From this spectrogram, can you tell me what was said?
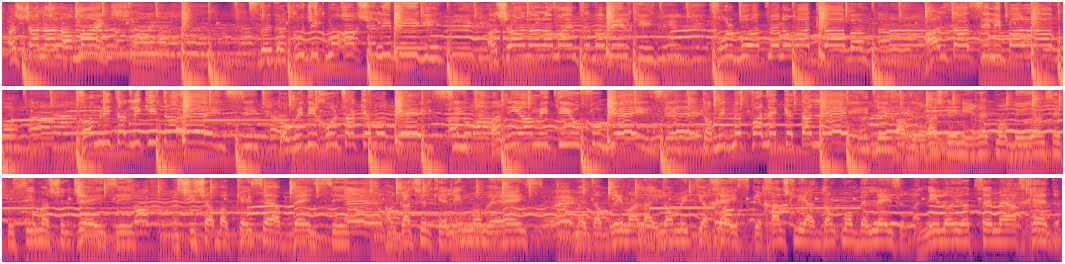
עשן על המים. סוודר קוג'י כמו אח שלי ביגי עשן על המים צבע מילקי. פול בוט מנורת לבה אל תעשי לי פלברה. חם לי תדליקי את ה-AC תורידי חולצה כמו קייסי. אני אמיתי ופוגייזי. תמיד מפנק את הליידי. חברה שלי נראית כמו ביונסי כוסימה של ג'ייזי. השישה בקייס זה הבייסי. ארגז של כלים כמו באייס. מדברים עליי לא מתייחס. גחל שלי אדום כמו בלייזר. אני לא יוצא מהחדר.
